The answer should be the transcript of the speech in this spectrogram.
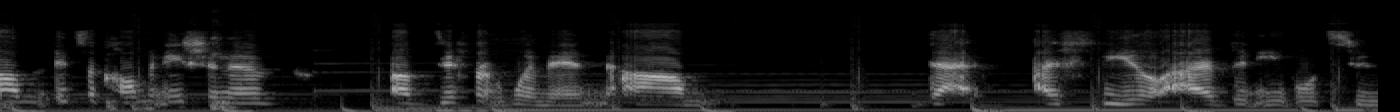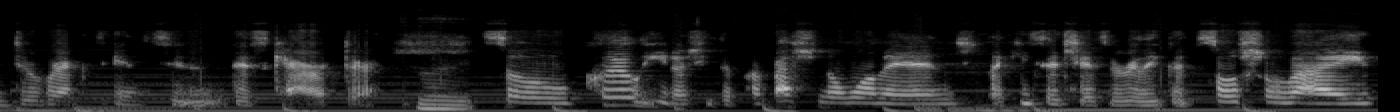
um, it's a combination of of different women um, that I feel I've been able to direct into this character. Right. So clearly, you know, she's a professional woman. Like you said, she has a really good social life.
